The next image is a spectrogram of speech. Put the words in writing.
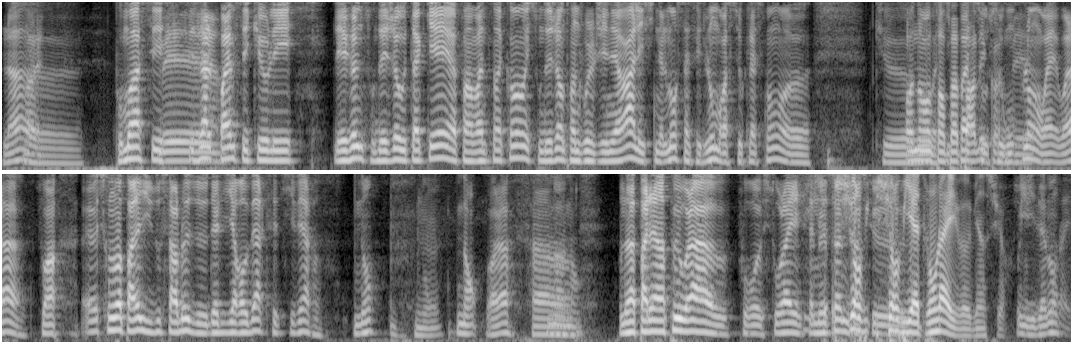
là. Ouais. euh, pour moi, c'est Mais- ça le problème, c'est que les, les jeunes sont déjà au taquet, enfin 25 ans, ils sont déjà en train de jouer le général, et finalement, ça fait de l'ombre à ce classement. Euh, que, On n'en bah, entend qui pas passe parler, au quoi, second mais- plan, ouais, voilà. Enfin, Est-ce qu'on en parlait du doux bleu de d'Elvira Berg cet hiver? Non, Non. Non, voilà. enfin, non, non. On en a parlé un peu, voilà, pour Sourla et Si, Salmeson. sur, parce que- sur Biathlon Live, bien sûr. Oui, évidemment. Live,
